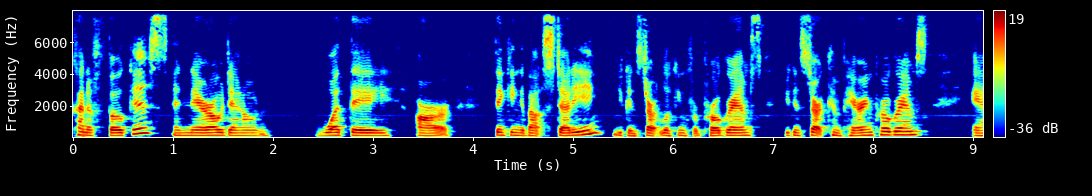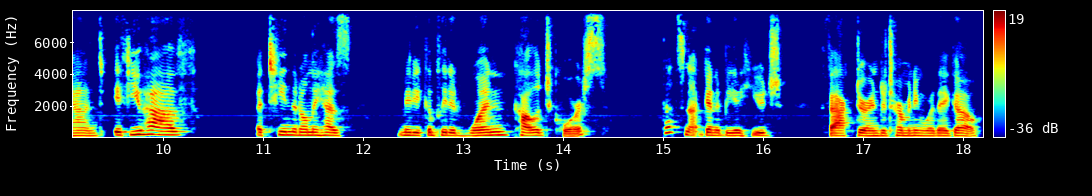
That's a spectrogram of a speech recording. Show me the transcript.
kind of focus and narrow down what they are thinking about studying, you can start looking for programs. You can start comparing programs. And if you have a teen that only has maybe completed one college course, that's not going to be a huge factor in determining where they go.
